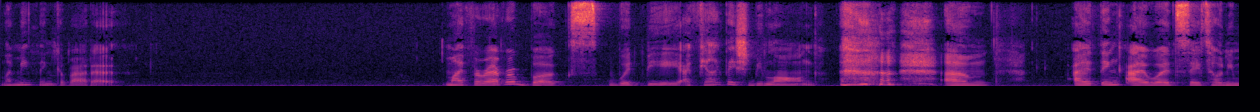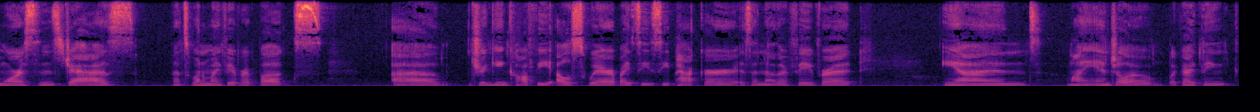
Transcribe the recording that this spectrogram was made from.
Let me think about it. My forever books would be, I feel like they should be long. um, I think I would say Toni Morrison's Jazz. That's one of my favorite books. Uh, Drinking Coffee Elsewhere by ZZ Packer is another favorite. And Maya Angelou, like I think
